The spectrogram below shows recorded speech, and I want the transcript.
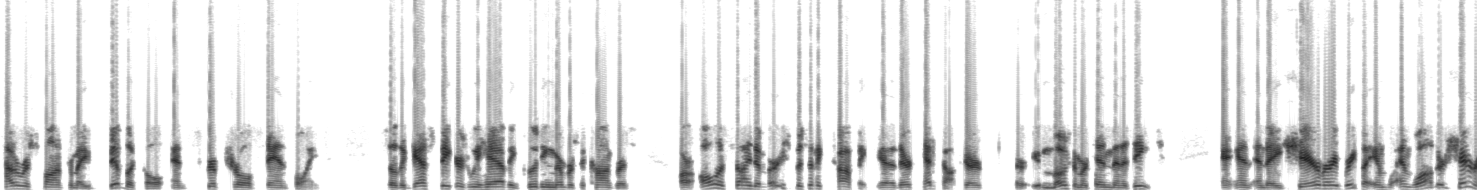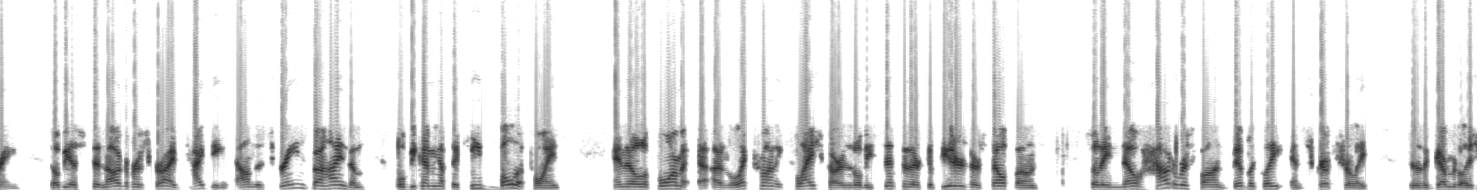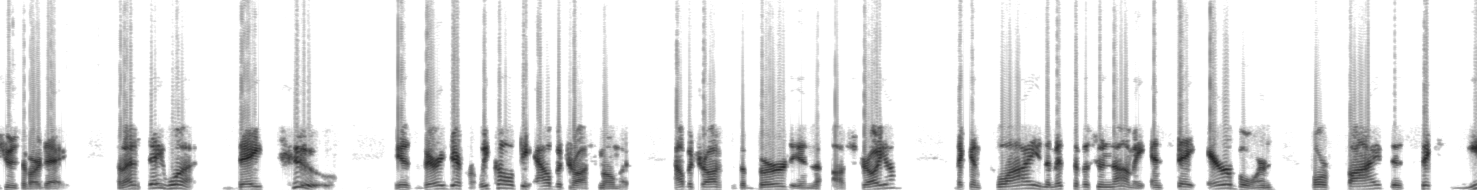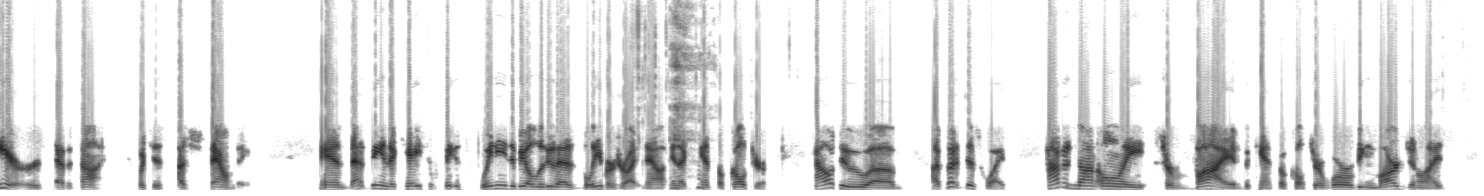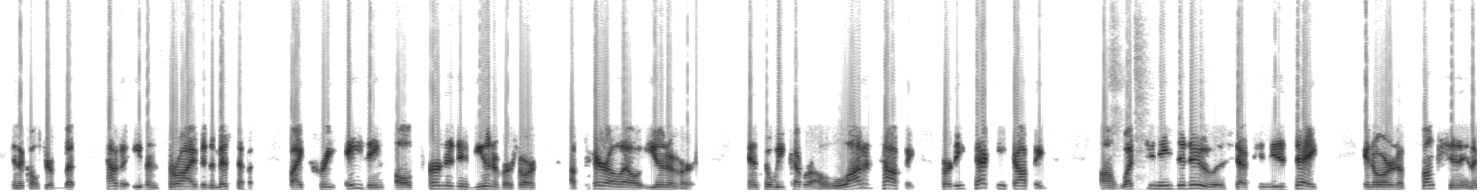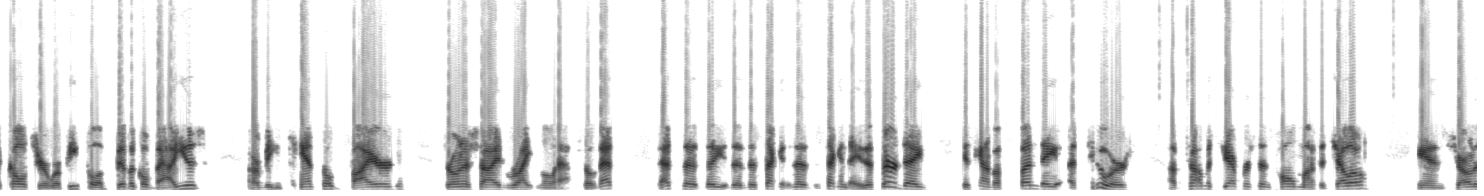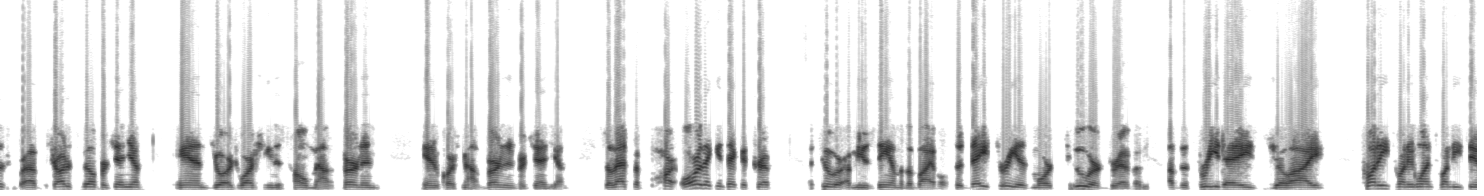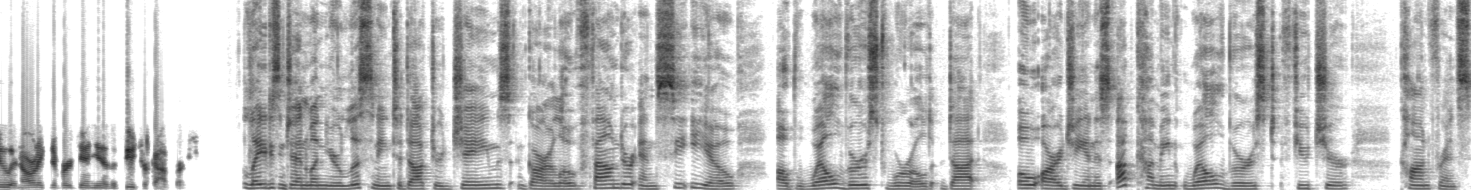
How to respond from a biblical and scriptural standpoint. So the guest speakers we have, including members of Congress, are all assigned a very specific topic. Uh, they're TED Talks. They're, they're, most of them are 10 minutes each. And, and they share very briefly. And, and while they're sharing, There'll be a stenographer scribe typing on the screens behind them. Will be coming up the key bullet points, and it'll form a, an electronic flashcard that'll be sent to their computers or cell phones, so they know how to respond biblically and scripturally to the governmental issues of our day. And that's day one. Day two is very different. We call it the albatross moment. Albatross is a bird in Australia that can fly in the midst of a tsunami and stay airborne for five to six years at a time, which is astounding. And that being the case, we, we need to be able to do that as believers right now in a cancel culture. How to, uh, I put it this way, how to not only survive the cancel culture where we're being marginalized in the culture, but how to even thrive in the midst of it by creating alternative universe or a parallel universe. And so we cover a lot of topics, pretty techy topics on what you need to do, the steps you need to take in order to function in a culture where people of biblical values are being canceled, fired, thrown aside right and left. So that's that's the the, the, the second the, second day. The third day is kind of a fun day a tour of Thomas Jefferson's home Monticello in uh, Charlottesville, Virginia, and George Washington's home Mount Vernon, and of course Mount Vernon, Virginia. So that's a part, or they can take a trip, a tour, a museum of the Bible. So day three is more tour driven of the three days, July 20, 21, 22 in Arlington, Virginia, the Future Conference. Ladies and gentlemen, you're listening to Dr. James Garlow, founder and CEO of wellversedworld.org and his upcoming Well Versed Future Conference.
